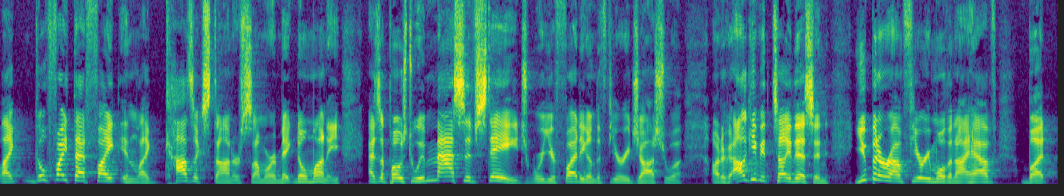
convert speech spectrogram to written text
Like, go fight that fight in like Kazakhstan or somewhere and make no money, as opposed to a massive stage where you're fighting on the Fury Joshua. I'll give you tell you this, and you've been around Fury more than I have, but.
